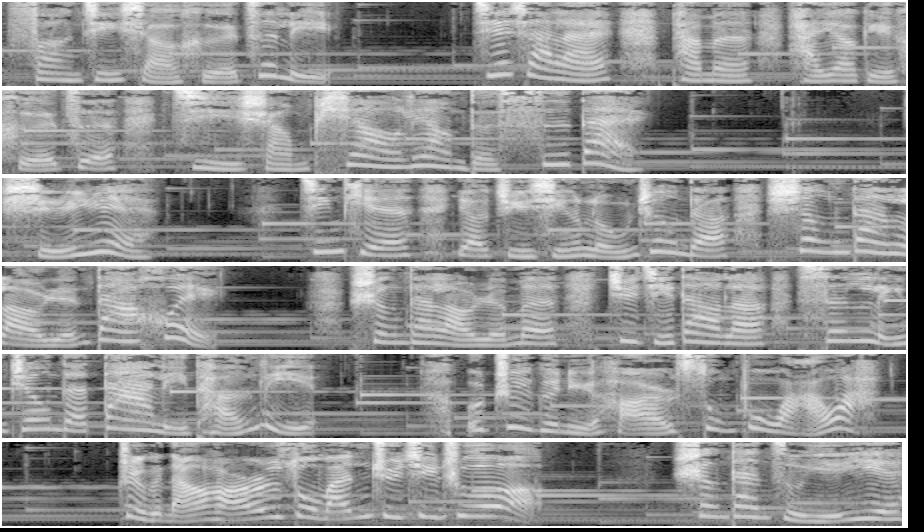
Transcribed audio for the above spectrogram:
放进小盒子里。接下来，他们还要给盒子系上漂亮的丝带。十月，今天要举行隆重的圣诞老人大会，圣诞老人们聚集到了森林中的大礼堂里。这个女孩送布娃娃，这个男孩送玩具汽车。圣诞祖爷爷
